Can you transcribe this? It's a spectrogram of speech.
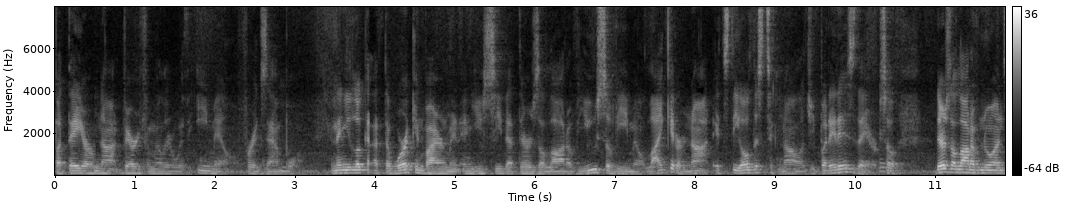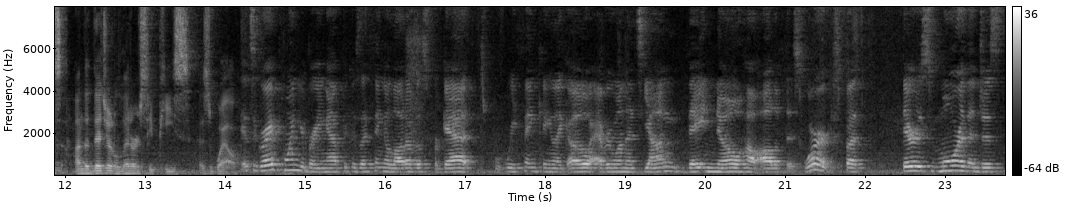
but they are not very familiar with email, for example. And then you look at the work environment and you see that there's a lot of use of email, like it or not. It's the oldest technology, but it is there. So there's a lot of nuance on the digital literacy piece as well. It's a great point you're bringing up because I think a lot of us forget. We thinking like, oh, everyone that's young, they know how all of this works, but there is more than just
